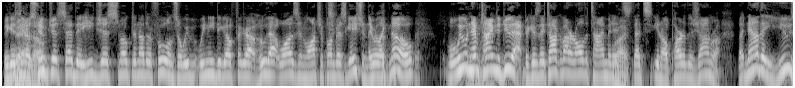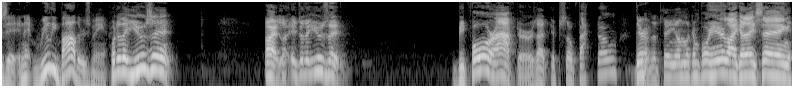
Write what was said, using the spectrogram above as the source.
Because you know no. Snoop just said that he just smoked another fool, and so we we need to go figure out who that was and launch a full investigation. They were like, no, well we wouldn't have time to do that because they talk about it all the time, and it's Right. that's you know part of the genre. But now they use it, and it really bothers me. What do they use it? All right, do they use it before or after? Is that ipso facto? That the thing I'm looking for here. Like, are they saying,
